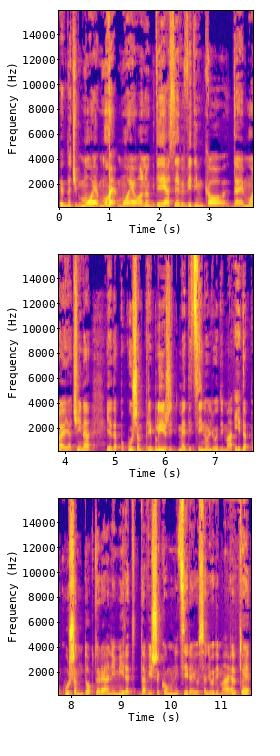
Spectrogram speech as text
znači moje, moje, moje ono gdje ja sebe vidim kao da je moja jačina je da pokušam približiti medicinu ljudima i da pokušam doktore animirati da više komuniciraju sa ljudima. Jer to je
